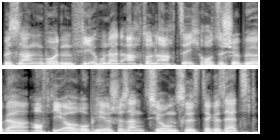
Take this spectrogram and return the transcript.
Bislang wurden 488 russische Bürger auf die europäische Sanktionsliste gesetzt,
